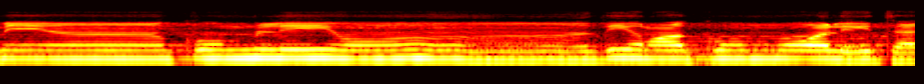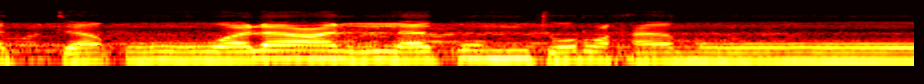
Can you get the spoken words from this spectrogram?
منكم لينذركم ولتتقوا ولعلكم ترحمون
